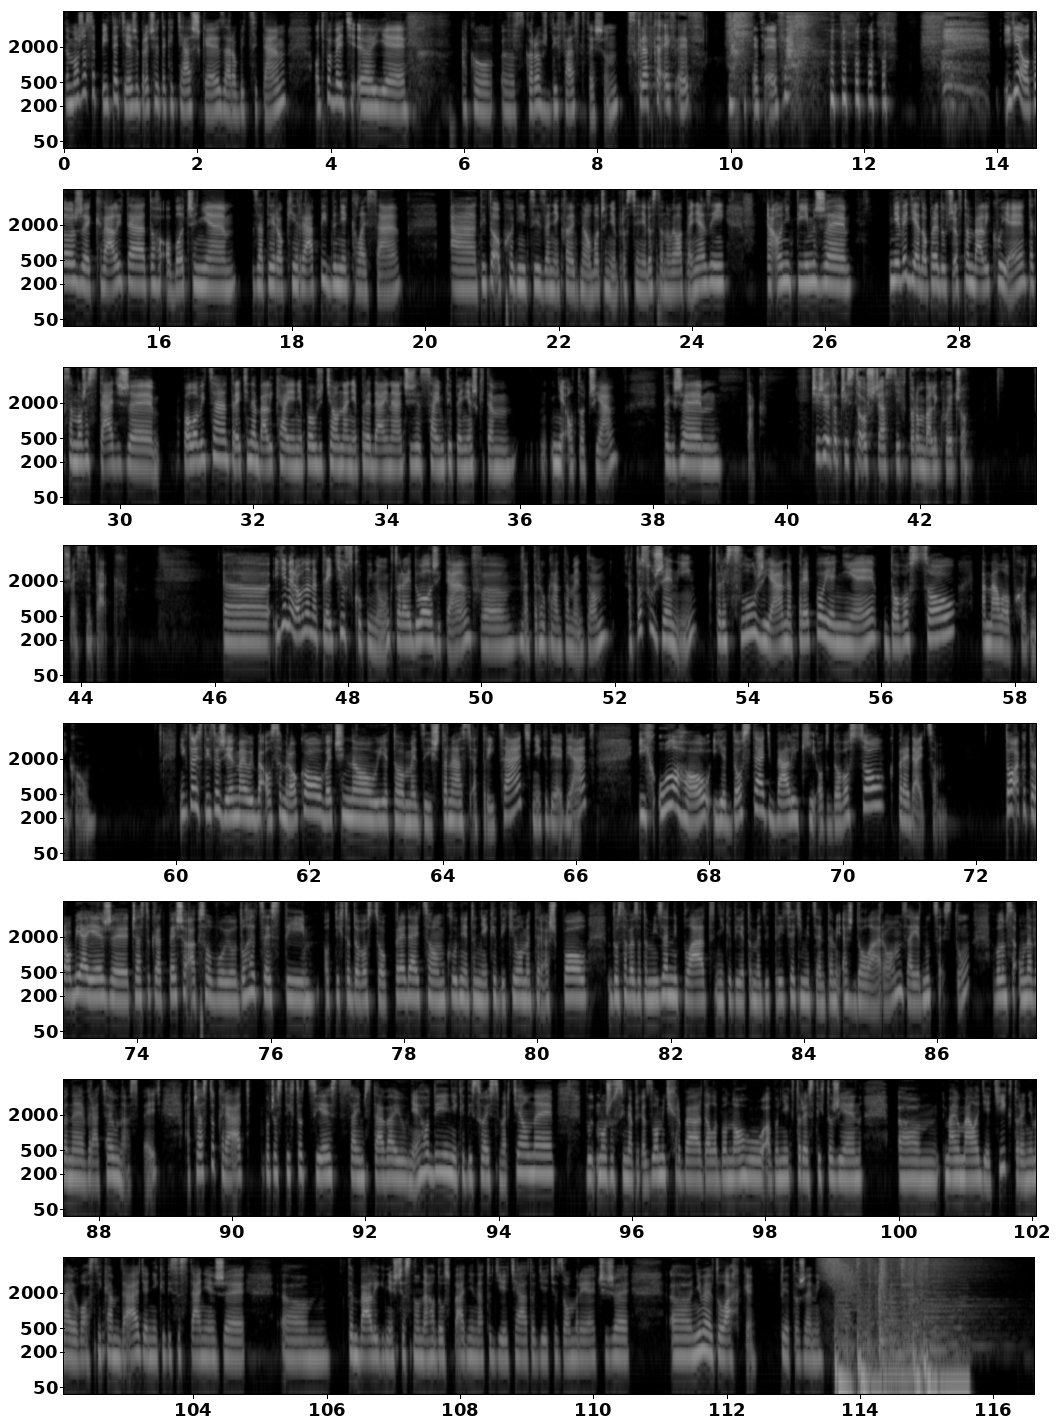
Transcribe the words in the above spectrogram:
No možno sa pýtate, že prečo je také ťažké zarobiť si tam. Odpoveď e, je ako e, skoro vždy fast fashion. Skrátka FF. FF. Ide o to, že kvalita toho oblečenia za tie roky rapidne klesá a títo obchodníci za nekvalitné oblečenie proste nedostanú veľa peňazí a oni tým, že nevedia dopredu, čo v tom balíku je, tak sa môže stať, že polovica, tretina balíka je nepoužiteľná, nepredajná, čiže sa im tie peniažky tam neotočia. Takže tak. Čiže je to čisto o šťastí, v ktorom balíku je čo? Presne tak. Uh, ideme rovno na tretiu skupinu, ktorá je dôležitá v, na trhu kantamentom. A to sú ženy, ktoré slúžia na prepojenie dovozcov a maloobchodníkov. Niektoré z týchto žien majú iba 8 rokov, väčšinou je to medzi 14 a 30, niekedy aj viac. Ich úlohou je dostať balíky od dovozcov k predajcom. To, ako to robia, je, že častokrát pešo absolvujú dlhé cesty od týchto dovozcov k predajcom, kľudne je to niekedy kilometr až pol, dostávajú za to mizerný plát, niekedy je to medzi 30 centami až dolárom za jednu cestu a potom sa unavené vracajú naspäť. A častokrát počas týchto ciest sa im stávajú nehody, niekedy sú aj smrteľné, môžu si napríklad zlomiť chrbát alebo nohu, alebo niektoré z týchto žien um, majú malé deti, ktoré nemajú vlastne kam dať a niekedy sa stane, že um, ten balík nešťastnou náhodou spádne na to dieťa a to dieťa zomrie. Čiže uh, nemajú to ľahké, tieto ženy.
